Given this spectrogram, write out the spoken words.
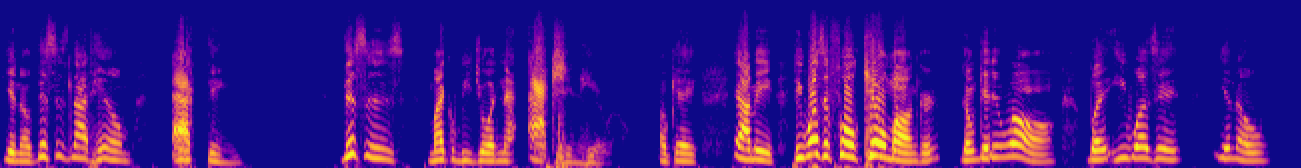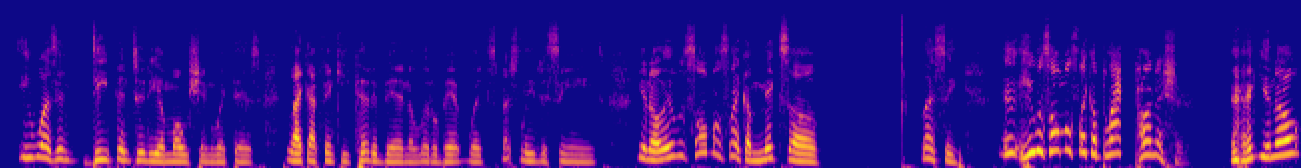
You know, this is not him acting. This is Michael B. Jordan, the action hero. Okay. Yeah, I mean, he wasn't full Killmonger, don't get it wrong, but he wasn't, you know, he wasn't deep into the emotion with this like I think he could have been a little bit with especially the scenes. You know, it was almost like a mix of let's see. He was almost like a black punisher. you know,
